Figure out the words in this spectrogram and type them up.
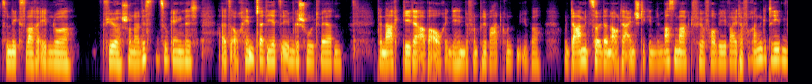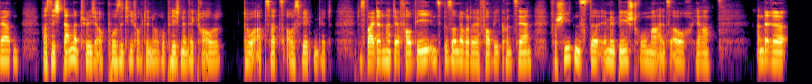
Zunächst war er eben nur für Journalisten zugänglich, als auch Händler, die jetzt eben geschult werden. Danach geht er aber auch in die Hände von Privatkunden über. Und damit soll dann auch der Einstieg in den Massenmarkt für VW weiter vorangetrieben werden, was sich dann natürlich auch positiv auf den europäischen Elektroautoabsatz auswirken wird. Des Weiteren hat der VW insbesondere oder der VW-Konzern verschiedenste MEB-Stromer als auch, ja, andere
